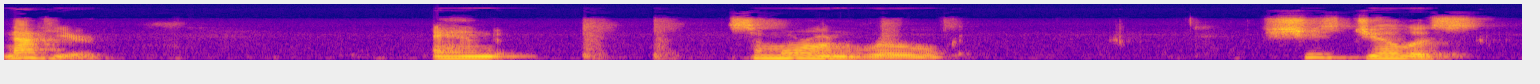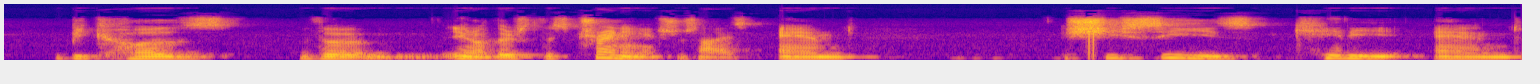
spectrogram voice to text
not here. And some more on Rogue. She's jealous because the you know there's this training exercise and she sees Kitty and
